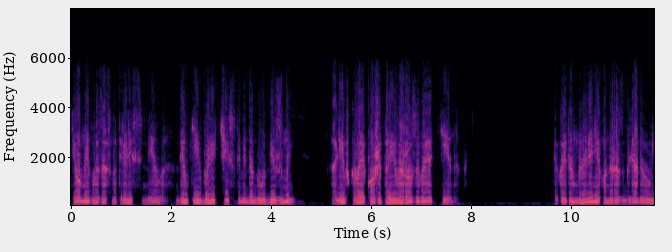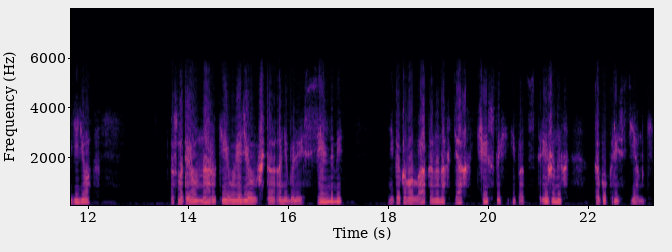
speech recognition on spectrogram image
Темные глаза смотрели смело, белки их были чистыми до голубизны, оливковая кожа таила розовый оттенок. Какое-то мгновение он разглядывал ее, посмотрел на руки и увидел, что они были сильными, никакого лака на ногтях, чистых и подстриженных, как у крестьянки.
